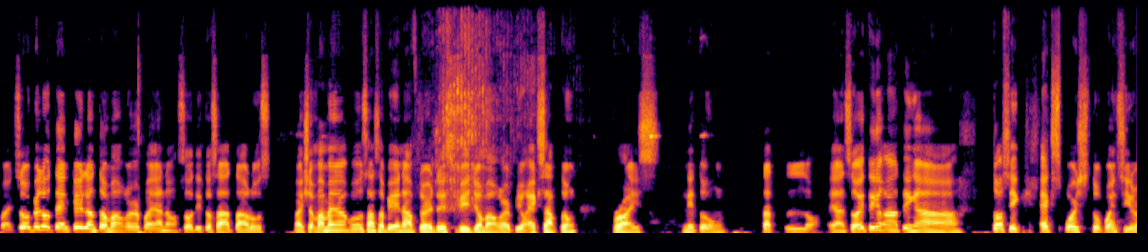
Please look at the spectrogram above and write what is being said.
bike. So below 10k lang to mga Kerp. Ayan o. So dito sa Taurus bike shop. Mamaya ako sasabihin after this video mga Kerp yung eksaktong price nitong tatlo. Ayan. So ito yung ating uh, Tosik X-Force 2.0,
